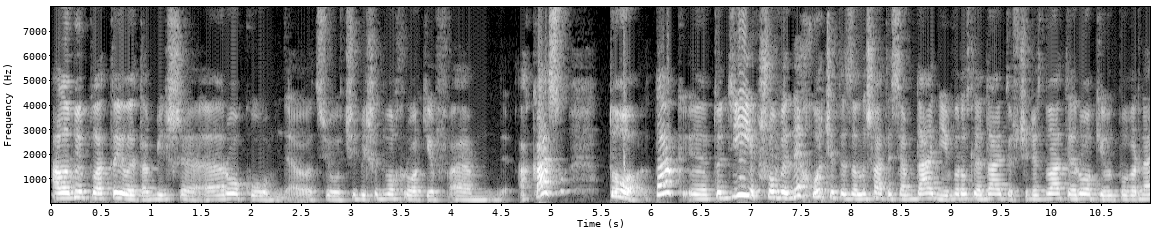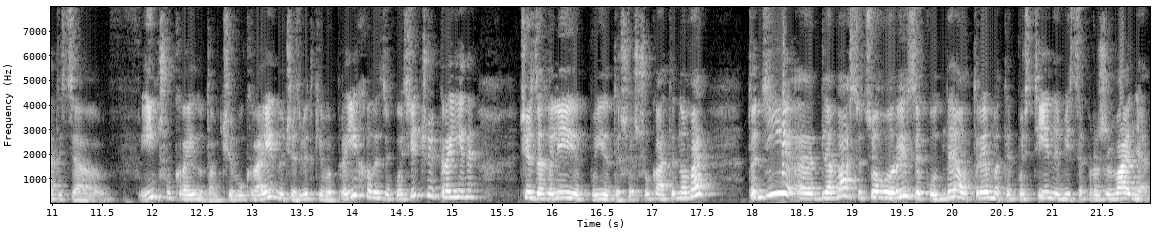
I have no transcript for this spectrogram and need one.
але ви платили там більше е, року е, цю чи більше двох років е, акасу. То так, е, тоді, якщо ви не хочете залишатися в Данії, ви розглядаєте, що через 2-3 роки ви повернетеся в іншу країну, там чи в Україну, чи звідки ви приїхали з якоїсь іншої країни, чи взагалі поїдете щось шукати нове. Тоді е, для вас у цього ризику не отримати постійне місце проживання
